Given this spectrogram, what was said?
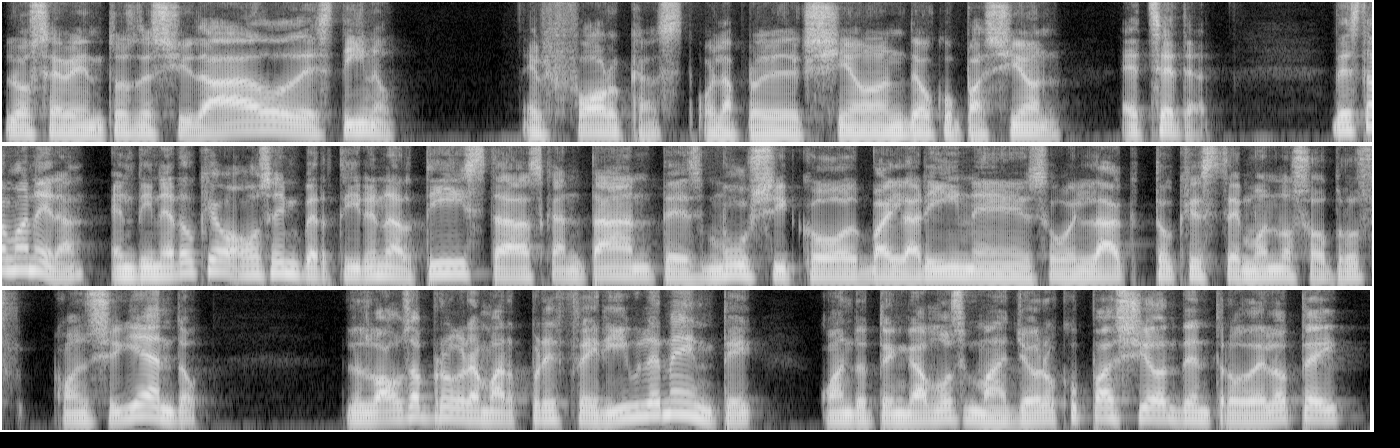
los eventos de ciudad o destino, el forecast o la proyección de ocupación, etc. De esta manera, el dinero que vamos a invertir en artistas, cantantes, músicos, bailarines o el acto que estemos nosotros consiguiendo, los vamos a programar preferiblemente cuando tengamos mayor ocupación dentro del hotel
